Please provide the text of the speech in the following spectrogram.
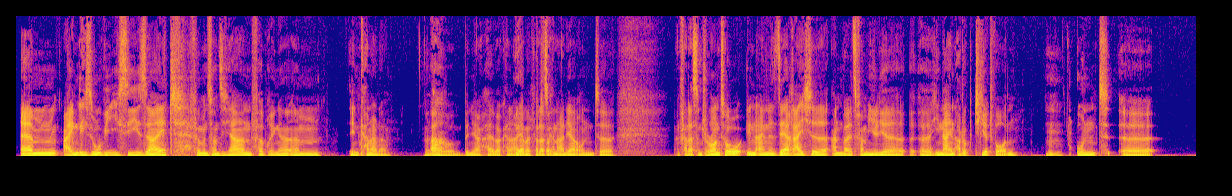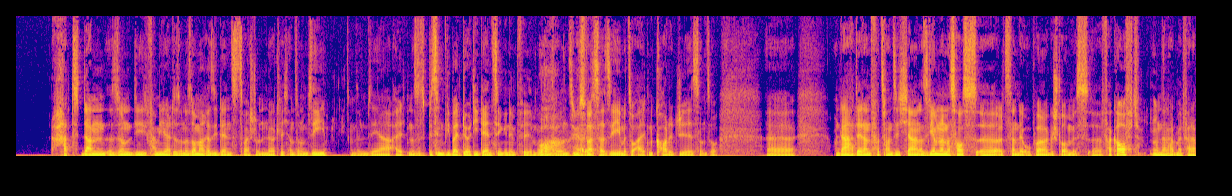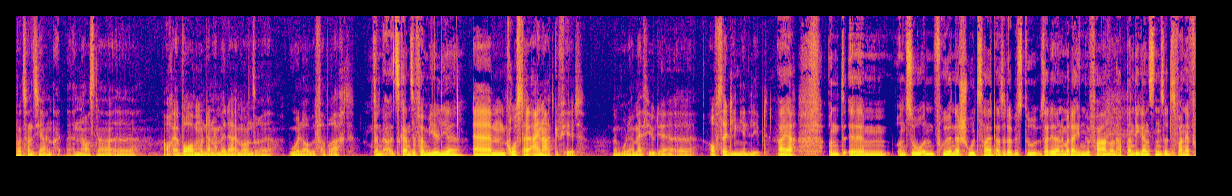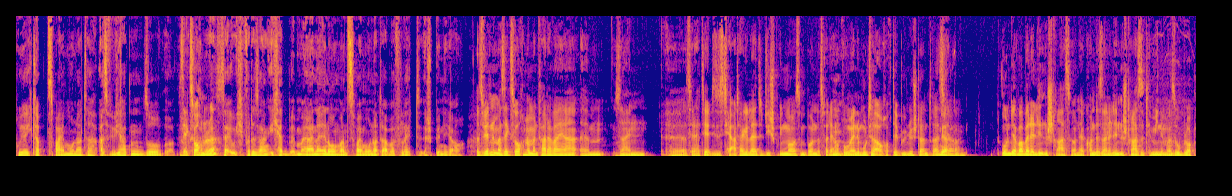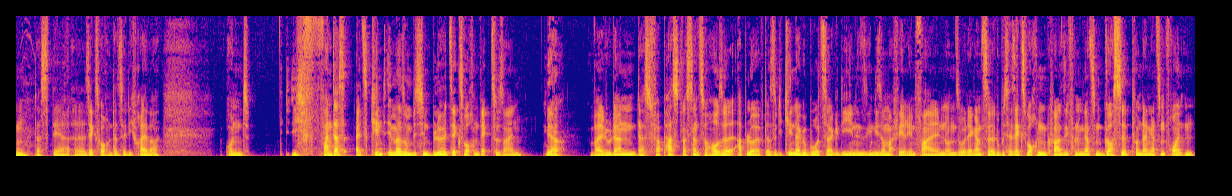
Ähm, eigentlich so, wie ich sie seit 25 Jahren verbringe, ähm, in Kanada. Also ah. bin ja halber Kanadier, ja, mein Vater ist Kanadier und äh, Mein Vater ist in Toronto in eine sehr reiche Anwaltsfamilie äh, hinein adoptiert worden mhm. und äh, hat dann so die Familie hatte so eine Sommerresidenz zwei Stunden nördlich an so einem See in so einem sehr alten, das ist ein bisschen wie bei Dirty Dancing in dem Film, also so ein Süßwassersee mit so alten Cottages und so. Äh, und da hat er dann vor 20 Jahren, also die haben dann das Haus, äh, als dann der Opa gestorben ist, äh, verkauft. Und dann hat mein Vater vor 20 Jahren ein Haus da äh, auch erworben und dann haben wir da immer unsere Urlaube verbracht. Dann als ganze Familie? Ähm, Großteil, einer hat gefehlt. Mein Bruder Matthew, der äh, auf Sardinien lebt. Ah ja. Und, ähm, und so und früher in der Schulzeit, also da bist du, seid ihr dann immer dahin gefahren und habt dann die ganzen, das waren ja früher, ich glaube, zwei Monate. Also wir hatten so. Sechs Wochen, oder? Ich würde sagen, ich hatte in meiner Erinnerung waren es zwei Monate, aber vielleicht spinne ich auch. Also wir hatten immer sechs Wochen und mein Vater war ja ähm, sein, äh, also er hat ja dieses Theater geleitet, die Springmaus in Bonn, das war der, mhm. wo meine Mutter auch auf der Bühne stand, 30 ja. Jahre lang. Und er war bei der Lindenstraße und er konnte seine Lindenstraße-Termine immer so blocken, dass der äh, sechs Wochen tatsächlich frei war. Und ich fand das als Kind immer so ein bisschen blöd, sechs Wochen weg zu sein. Ja. Weil du dann das verpasst, was dann zu Hause abläuft. Also die Kindergeburtstage, die in, in die Sommerferien fallen und so. Der ganze, du bist ja sechs Wochen quasi von dem ganzen Gossip und deinen ganzen Freunden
